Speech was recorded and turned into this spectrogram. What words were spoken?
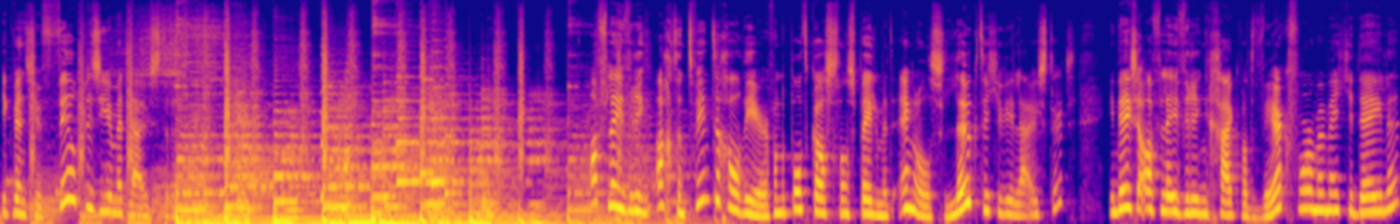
Ik wens je veel plezier met luisteren. Aflevering 28 alweer van de podcast van Spelen met Engels. Leuk dat je weer luistert. In deze aflevering ga ik wat werkvormen met je delen.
